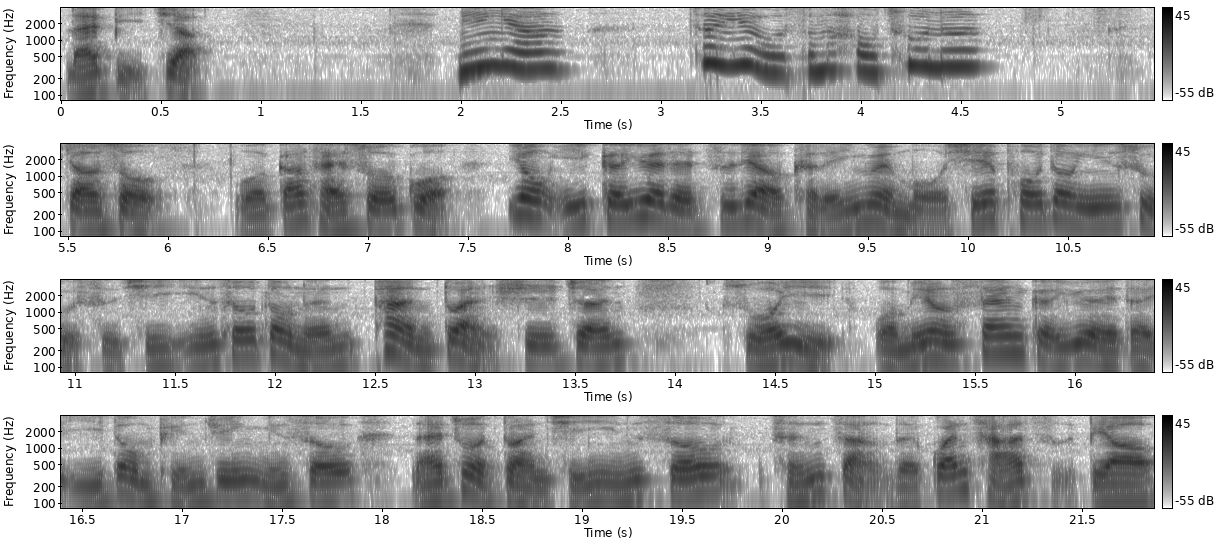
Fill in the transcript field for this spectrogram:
来比较。羚羊，这又有什么好处呢？教授，我刚才说过，用一个月的资料，可能因为某些波动因素，使其营收动能判断失真。所以，我们用三个月的移动平均营收来做短期营收成长的观察指标，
